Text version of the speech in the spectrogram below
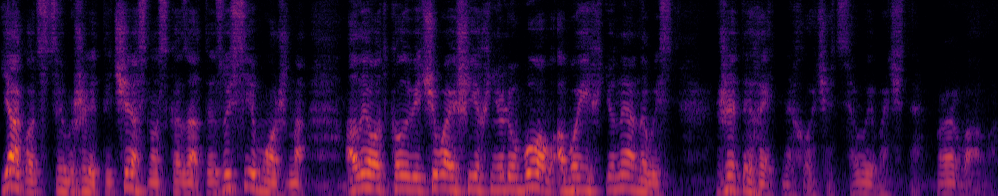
Як от з цим жити? Чесно сказати, з усім можна. Але от коли відчуваєш їхню любов або їхню ненависть, жити геть не хочеться. Вибачте, прорвало.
